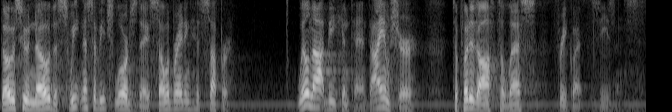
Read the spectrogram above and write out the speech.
Those who know the sweetness of each Lord's Day, celebrating his supper, will not be content, I am sure, to put it off to less frequent seasons.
